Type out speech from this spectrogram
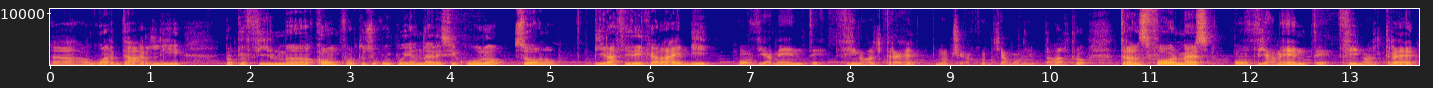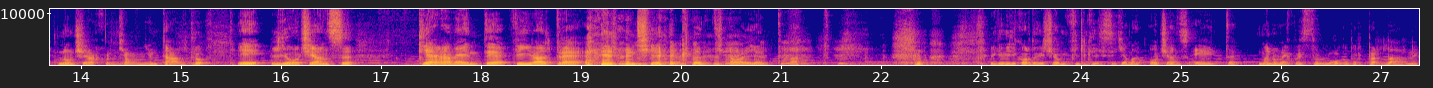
eh, guardarli. Proprio film comfort su cui puoi andare sicuro sono Pirati dei Caraibi, ovviamente fino al 3, non ci raccontiamo nient'altro, Transformers, ovviamente fino al 3, non ci raccontiamo nient'altro, e gli Oceans, chiaramente fino al 3, non ci raccontiamo nient'altro. Perché vi ricordo che c'è un film che si chiama Oceans 8, ma non è questo il luogo per parlarne.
